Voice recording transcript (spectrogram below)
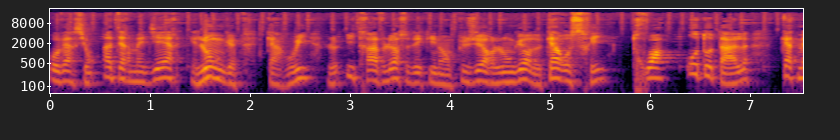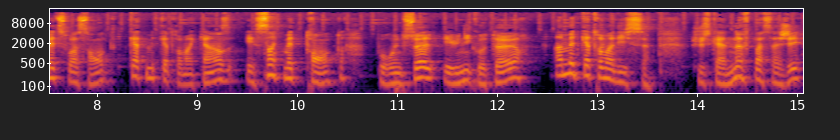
aux versions intermédiaires et longues. Car oui, le e-Traveler se décline en plusieurs longueurs de carrosserie, 3 au total, 4,60 m, 4,95 m et 5,30 m pour une seule et unique hauteur 1m90. Jusqu'à 9 passagers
